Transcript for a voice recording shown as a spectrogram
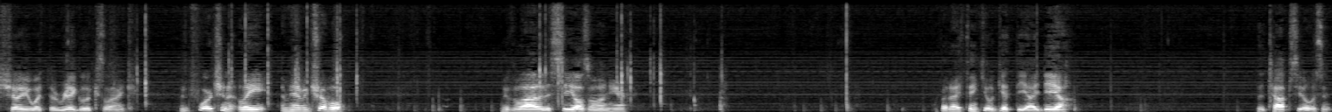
show you what the rig looks like. Unfortunately, I'm having trouble with a lot of the seals on here. But I think you'll get the idea. The top seal isn't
